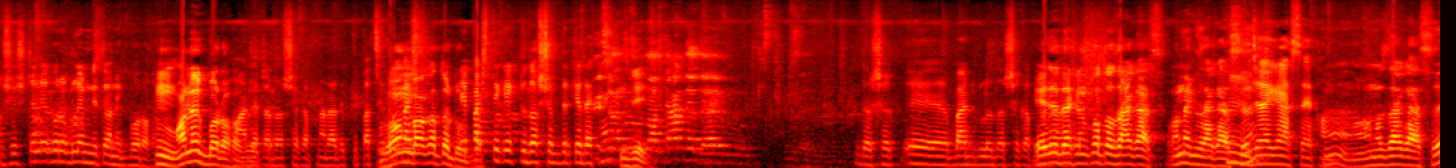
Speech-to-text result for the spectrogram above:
অস্ট্রেলিয়া গরুগুলো এমনিতে অনেক বড় হয়। অনেক বড় হবে মাজাটা দর্শক আপনারা দেখতে পাচ্ছেন। লম্বা এই কতটুকু? এই পাশ থেকে একটু দর্শকদেরকে দেখাই। জি। দর্শক বাটগুলো দর্শক এই আপনারা যে দেখেন কত জায়গা আছে অনেক জায়গা আছে। জায়গা আছে এখন। হ্যাঁ অনেক জায়গা আছে।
